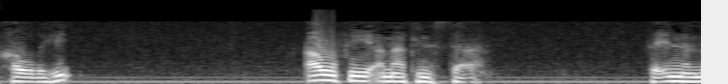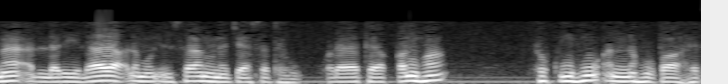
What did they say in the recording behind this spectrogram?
خوضه أو في أماكن الساعة. فإن الماء الذي لا يعلم الإنسان نجاسته ولا يتيقنها حكمه أنه طاهر.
